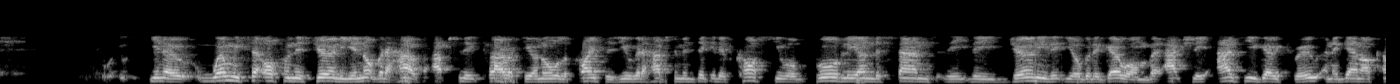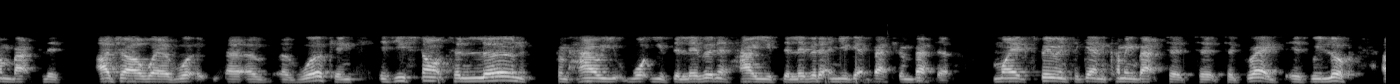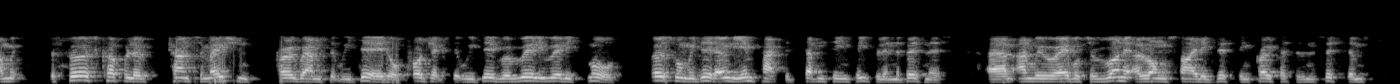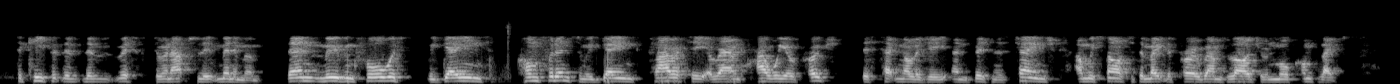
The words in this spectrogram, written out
you know, when we set off on this journey, you're not going to have absolute clarity on all the prices. You're going to have some indicative costs. You will broadly understand the, the journey that you're going to go on. But actually, as you go through, and again, I'll come back to this agile way of, uh, of, of working, is you start to learn from how you, what you've delivered and how you've delivered it, and you get better and better. My experience, again, coming back to, to, to Greg, is we look and we, the first couple of transformation programs that we did or projects that we did were really, really small. First one we did only impacted 17 people in the business. Um, and we were able to run it alongside existing processes and systems to keep the, the risk to an absolute minimum. Then moving forward, we gained confidence and we gained clarity around how we approach this technology and business change. And we started to make the programs larger and more complex,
